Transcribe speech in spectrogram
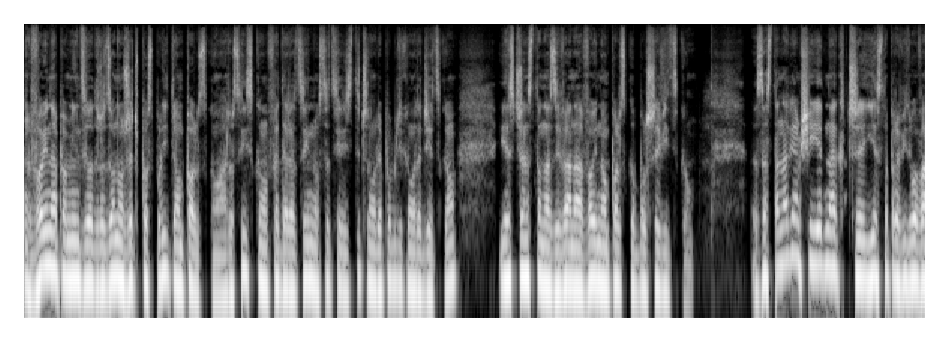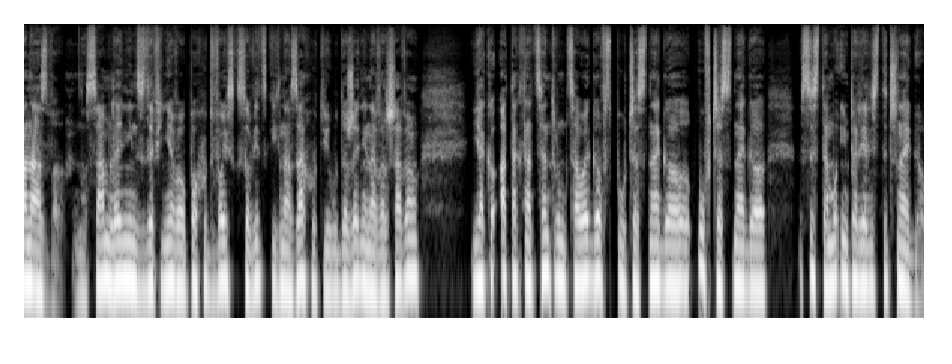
wojna pomiędzy odrodzoną Rzeczpospolitą Polską a Rosyjską Federacyjną Socjalistyczną Republiką Radziecką jest często nazywana wojną polsko-bolszewicką. Zastanawiam się jednak, czy jest to prawidłowa nazwa. No, sam Lenin zdefiniował pochód wojsk sowieckich na zachód i uderzenie na Warszawę jako atak na centrum całego współczesnego, ówczesnego systemu imperialistycznego,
